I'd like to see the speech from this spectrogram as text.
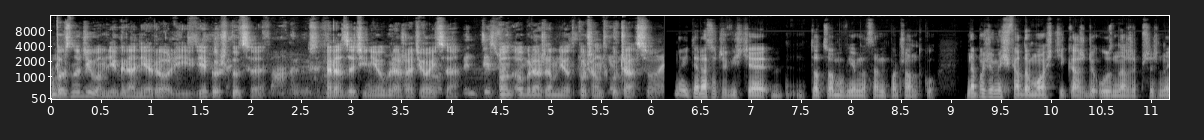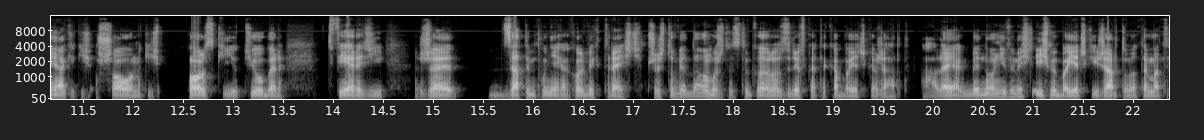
bo znudziło mnie granie roli w jego sztuce. Radzę ci nie obrażać ojca. On obraża mnie od początku czasu. No i teraz oczywiście to, co mówiłem na samym początku. Na poziomie świadomości każdy uzna, że przecież no jak jakiś oszołom, jakiś polski youtuber twierdzi, że za tym płynie jakakolwiek treść. Przecież to wiadomo, że to jest tylko rozrywka, taka bajeczka, żart. Ale jakby no nie wymyśliliśmy bajeczki i żartu na temat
